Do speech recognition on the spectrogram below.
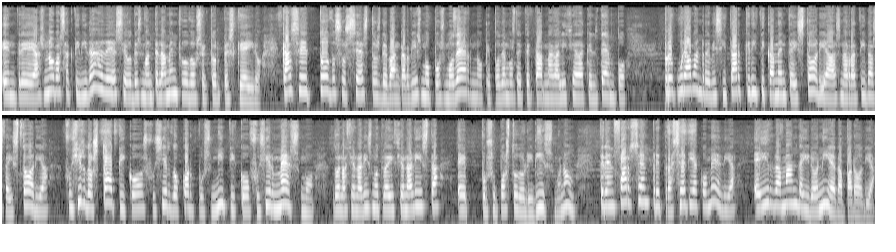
entre as novas actividades e o desmantelamento do sector pesqueiro. Case todos os xestos de vanguardismo posmoderno que podemos detectar na Galicia daquel tempo procuraban revisitar críticamente a historia, as narrativas da historia, fuxir dos tópicos, fuxir do corpus mítico, fuxir mesmo do nacionalismo tradicionalista e, por suposto, do lirismo, non? Trenzar sempre traxedia e comedia e ir da man da ironía e da parodia.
